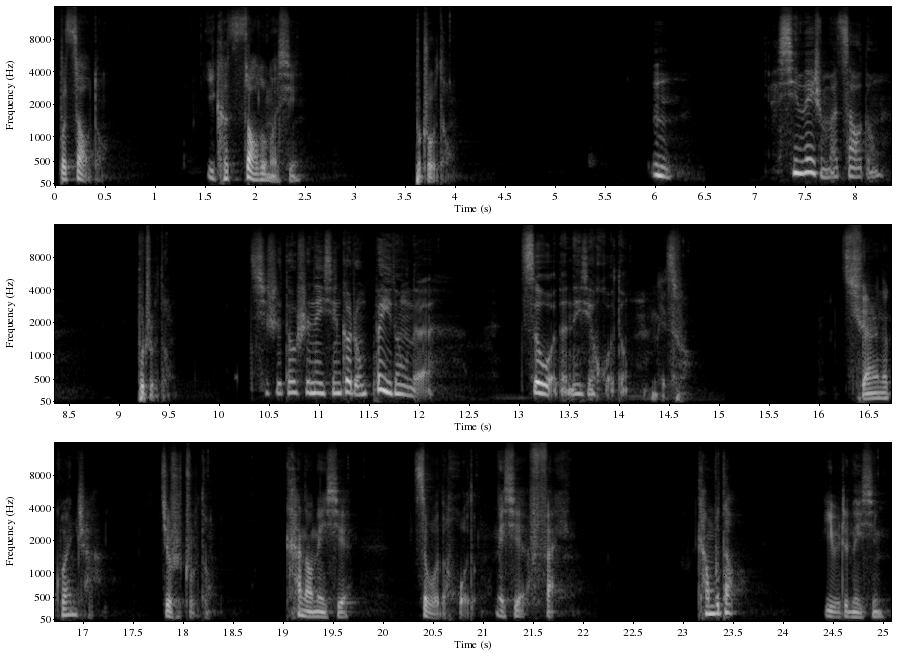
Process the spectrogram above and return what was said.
不躁动，一颗躁动的心不主动。嗯，心为什么躁动？不主动，其实都是内心各种被动的自我的那些活动。没错，全然的观察就是主动，看到那些自我的活动，那些反应，看不到。意味着内心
